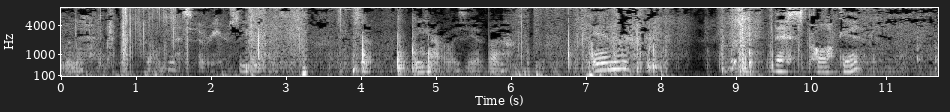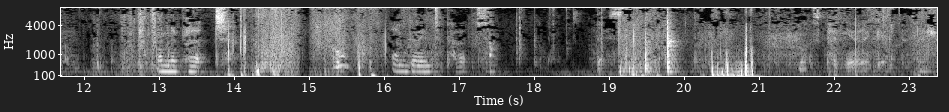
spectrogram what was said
I'm gonna film this over here so you can see. So, you can't really see it, but in this pocket, I'm gonna put, oh, I'm going to put this. Let's put you in a good position.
